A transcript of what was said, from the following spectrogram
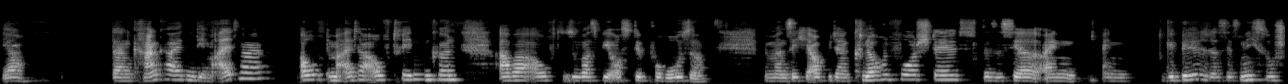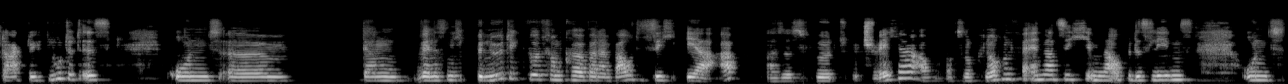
ja, dann Krankheiten, die im Alter auch im Alter auftreten können, aber auch sowas wie Osteoporose. Wenn man sich auch wieder einen Knochen vorstellt, das ist ja ein, ein Gebilde, das jetzt nicht so stark durchblutet ist und ähm, dann, wenn es nicht benötigt wird vom Körper, dann baut es sich eher ab. Also es wird schwächer, auch, auch so ein Knochen verändert sich im Laufe des Lebens und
